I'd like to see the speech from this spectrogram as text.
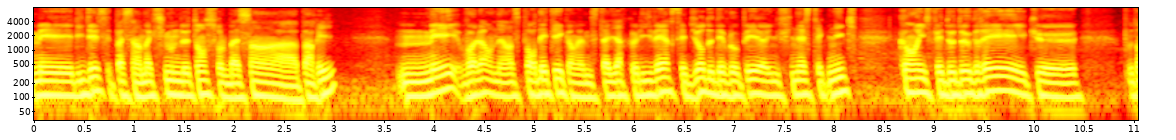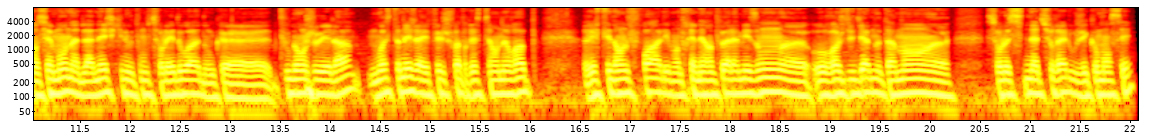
mais l'idée c'est de passer un maximum de temps sur le bassin à Paris, Mais voilà, on est un sport d'été quand même. C'est-à-dire que l'hiver, c'est dur de développer une finesse technique quand il fait 2 degrés et que potentiellement on a de la neige qui nous tombe sur les doigts. Donc euh, tout l'enjeu est là. Moi cette année j'avais fait le choix de rester en Europe, rester dans le froid, aller m'entraîner un peu à la maison, euh, aux Roches du Diable notamment, euh, sur le site naturel où j'ai commencé,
